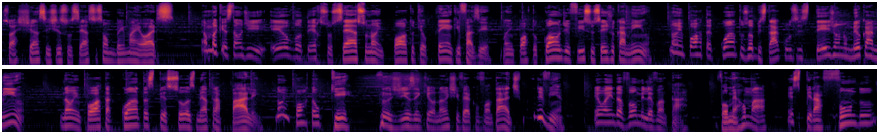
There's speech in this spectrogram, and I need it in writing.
suas chances de sucesso são bem maiores. É uma questão de eu vou ter sucesso, não importa o que eu tenha que fazer, não importa o quão difícil seja o caminho, não importa quantos obstáculos estejam no meu caminho, não importa quantas pessoas me atrapalhem, não importa o que. Nos dias em que eu não estiver com vontade, adivinha, eu ainda vou me levantar, vou me arrumar, respirar fundo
